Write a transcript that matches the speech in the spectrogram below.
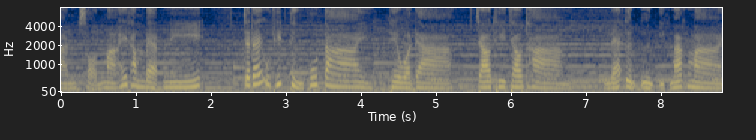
าลสอนมาให้ทำแบบนี้ จะได้อุทิศถึงผู้ตาย เทวดา เจ้าที่เจ้าทาง และอื่นๆอีกมากมาย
